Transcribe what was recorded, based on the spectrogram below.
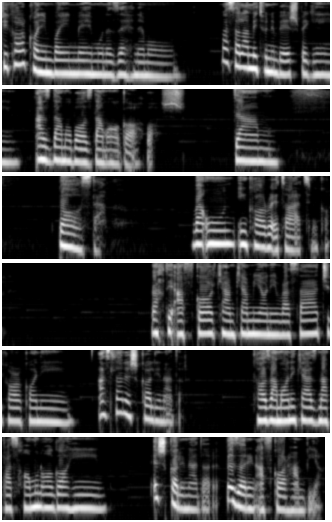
چیکار کنیم با این مهمون ذهنمون؟ مثلا می‌تونیم بهش بگیم از دم و بازدم آگاه باش. دم بازدم و اون این کار رو اطاعت می‌کنه. وقتی افکار کم کم میان این وسط چیکار کنیم؟ اصلا اشکالی نداره. تا زمانی که از نفس هامون آگاهیم اشکالی نداره. بذارین افکار هم بیان.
